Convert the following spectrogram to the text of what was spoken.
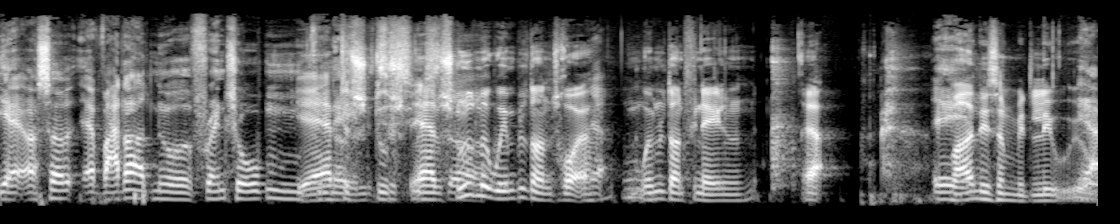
Ja, og så er- var der noget French Open Ja, finale du, til du, sidst, ja, du sluttede med Wimbledon, tror jeg. Ja. Ja. Wimbledon-finalen. Ja. Øh, Meget ligesom mit liv jo. Ja.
